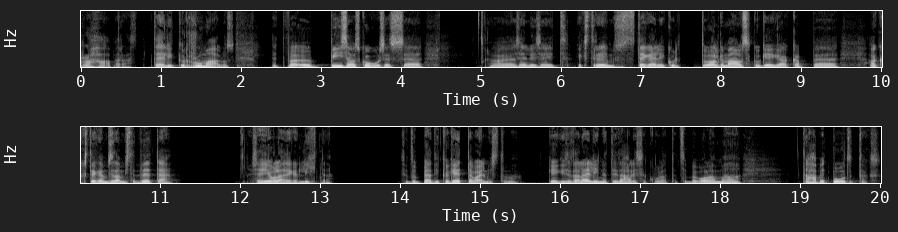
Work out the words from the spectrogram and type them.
raha pärast, täielik rumalus. et piisavas koguses äh, selliseid ekstreemsusi, tegelikult olgem ausad, kui keegi hakkab, äh, hakkaks tegema seda, mis te teete. see ei ole tegelikult lihtne. sa pead ikkagi ette valmistama, keegi seda lälinat ei taha lihtsalt kuulata, et see peab olema äh, tahab, et puudutaks.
